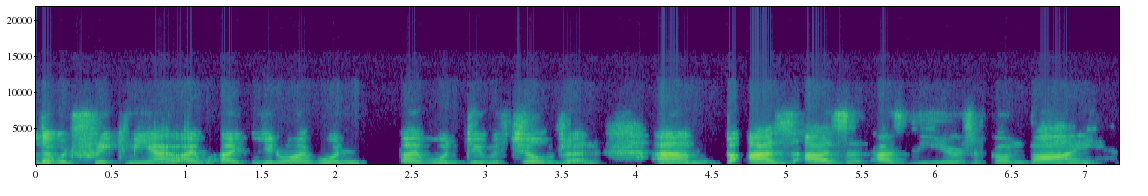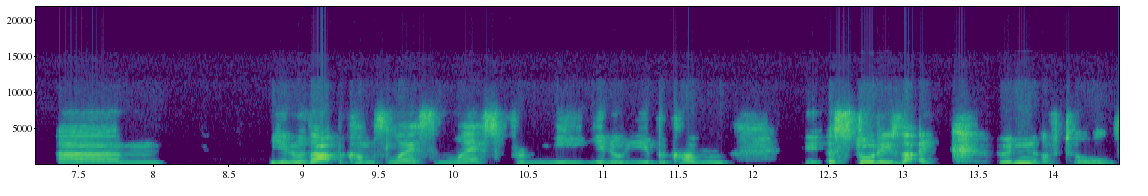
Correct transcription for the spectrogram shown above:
that would freak me out, I, I you know, I won't, I won't do with children. Um, but as as as the years have gone by, um, you know, that becomes less and less for me. You know, you become uh, stories that I couldn't have told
